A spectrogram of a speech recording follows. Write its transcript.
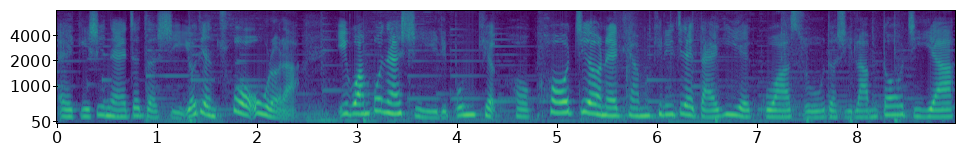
诶，其实呢，真的是有点错误了啦。伊原本呢是日本剧，和苦少呢填起哩即个台语的歌词，就是南岛之啊。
